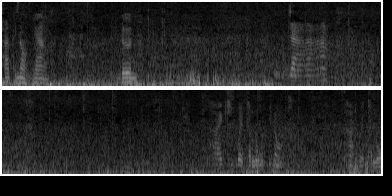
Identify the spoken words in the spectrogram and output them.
ถ้าพี่น้องย่าง เดิน จ้า ถ่ายคลิปไว้ทะลุพี่น้อง ถ่ายไว้ทะลุ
